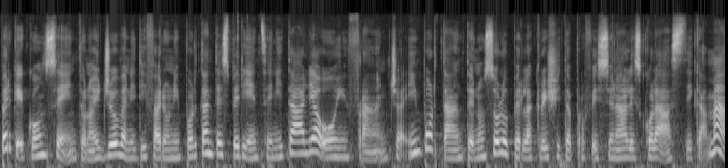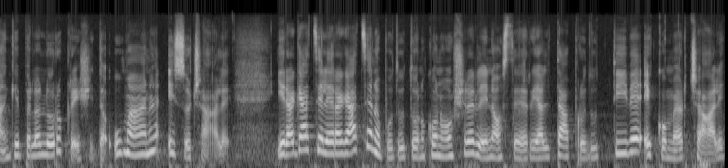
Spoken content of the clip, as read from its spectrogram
perché consentono ai giovani di fare un'importante esperienza in Italia o in Francia, importante non solo per la crescita professionale e scolastica, ma anche per la loro crescita umana e sociale. I ragazzi e le ragazze hanno potuto conoscere le nostre realtà produttive e commerciali,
